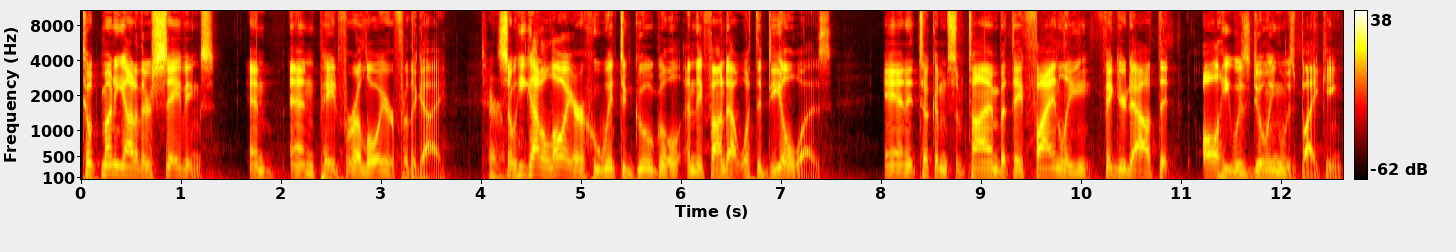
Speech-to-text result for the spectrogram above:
took money out of their savings and, and paid for a lawyer for the guy. Terrible. So he got a lawyer who went to Google and they found out what the deal was. And it took him some time, but they finally figured out that all he was doing was biking.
